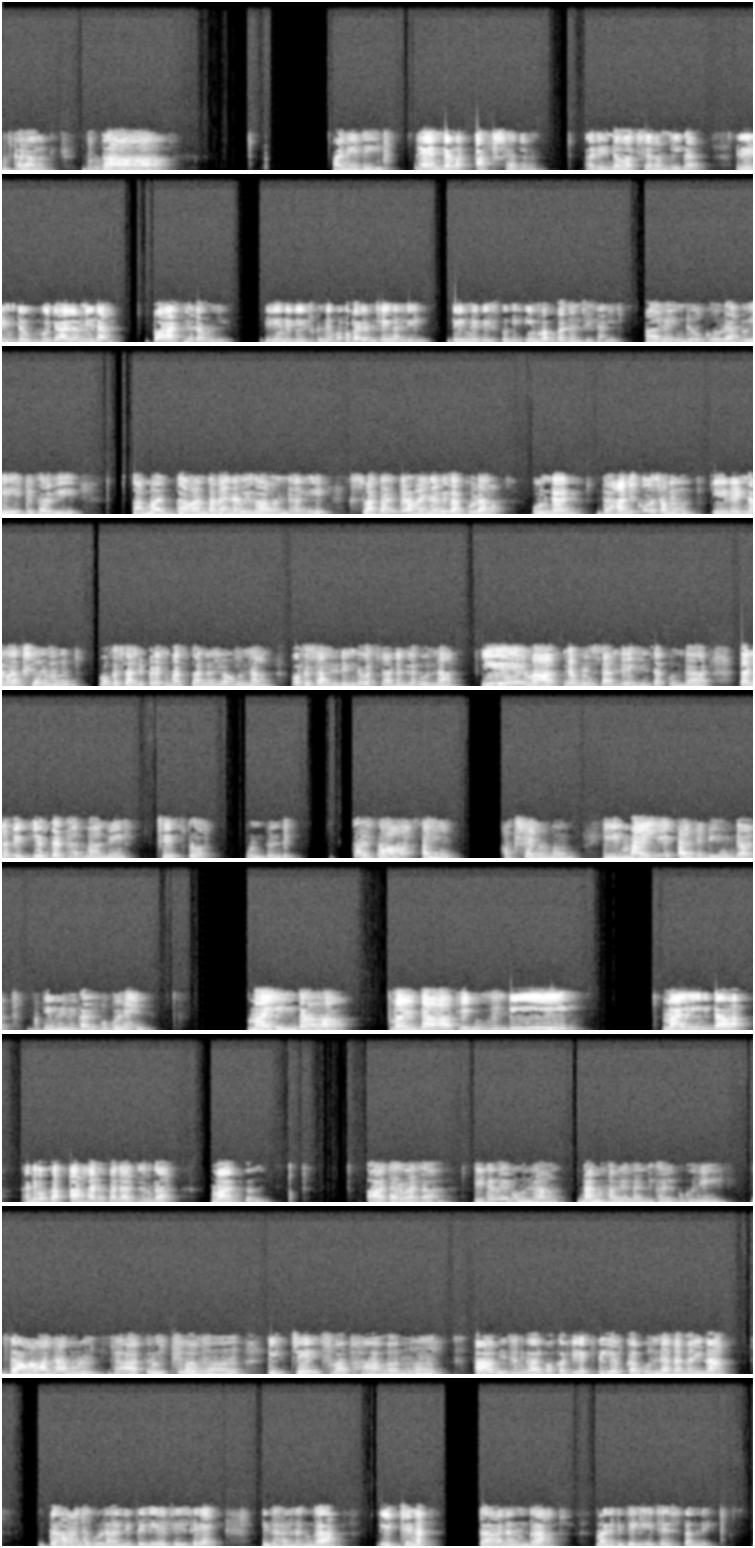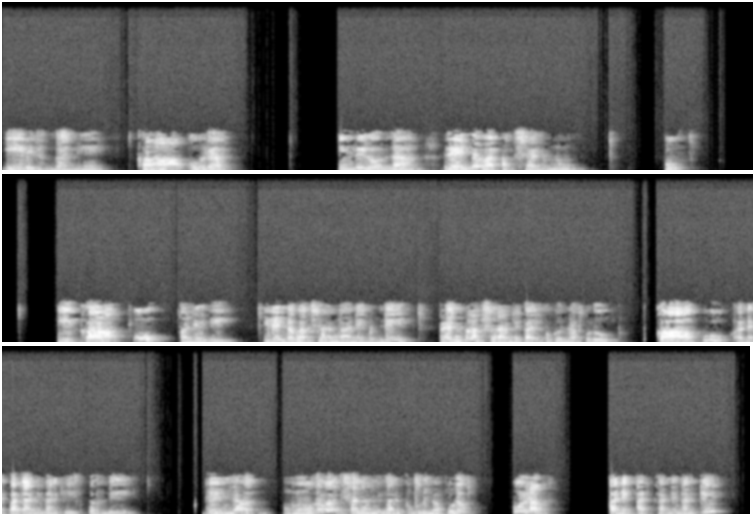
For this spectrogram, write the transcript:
ఇక్కడ దా అనేది రెండవ అక్షరం. ఆ రెండవ అక్షరం మీద రెండు భుజాల మీద బాధ్యత ఉంది. దీన్ని తీసుకుని ఒక పదం చేయాలి. దీన్ని తీసుకుని ఇంకొక పదం చేయాలి. ఆ రెండు కూడా వేటికవి సమర్థవంతమైనవిగా ఉండాలి. స్వతంత్రమైనవిగా కూడా ఉండాలి. దానికోసము ఈ రెండవ అక్షరము ఒకసారి ప్రథమ స్థానంలో ఉన్న ఒకసారి రెండవ స్థానంలో ఉన్న ఏ మాత్రము సందేహించకుండా తన విద్యుత్ ధర్మాన్ని చేస్తూ ఉంటుంది. దా అనే అక్షరము ఈ మై అనే దీని దీనిని కలుపుకుని మైదా మైదా పిండి మైదా అని ఒక ఆహార పదార్థంగా మారుతుంది. ఆ తర్వాత ఇటువైపు ఉన్న నం అనే దాన్ని కలుపుకుని దానం దాతృత్వము ఇచ్చే స్వభావము. ఆ విధంగా ఒక వ్యక్తి యొక్క ఉన్నతమైన దాన గుణాన్ని తెలియజేసే విధానంగా ఇచ్చిన దానంగా మనకి తెలియజేస్తుంది. ఈ విధంగానే కాపురం. ఇందులో ఉన్న రెండవ అక్షరము ఈ కా కాపు అనేది ఈ రెండవ అక్షరంగానే ఉండి ప్రథమ అక్షరాన్ని కలుపుకున్నప్పుడు కాపు అనే పదాన్ని మనకి ఇస్తుంది. రెండవ మూడవ అక్షరాన్ని కలుపుకున్నప్పుడు పురం అనే అర్థాన్ని మనకి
